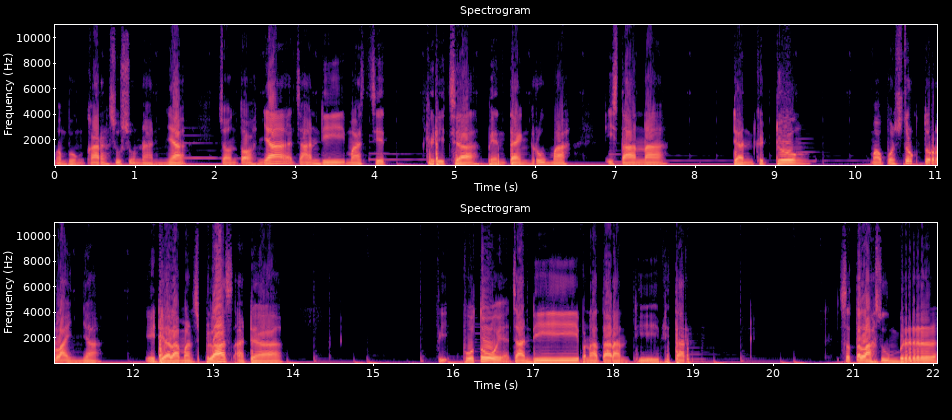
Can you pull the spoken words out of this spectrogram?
membongkar susunannya. Contohnya candi, masjid, gereja, benteng, rumah, istana, dan gedung maupun struktur lainnya. Ini di halaman 11 ada foto ya candi penataran di Blitar. Setelah sumber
